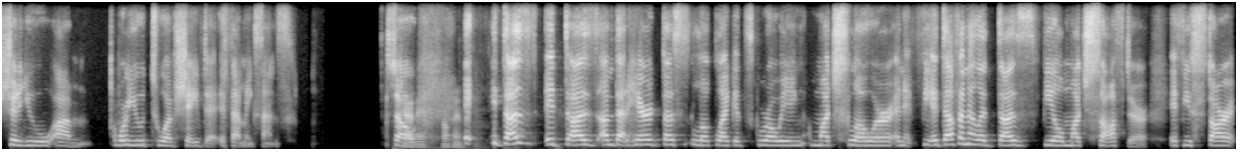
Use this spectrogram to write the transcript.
should you um were you to have shaved it if that makes sense so it. Okay. it, it does it does um that hair does look like it's growing much slower and it fe- it definitely does feel much softer if you start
